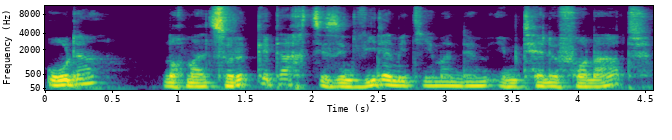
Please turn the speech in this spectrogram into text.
Oder Nochmal zurückgedacht, Sie sind wieder mit jemandem im Telefonat.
